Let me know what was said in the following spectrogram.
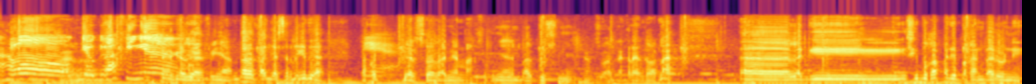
halo, Halo. geografinya. Geografinya. Ntar agak sedikit ya. Takut Iya. biar suaranya masuknya bagus nih. Kan suaranya keren. Nah, eh, lagi sibuk apa di Pekanbaru nih?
